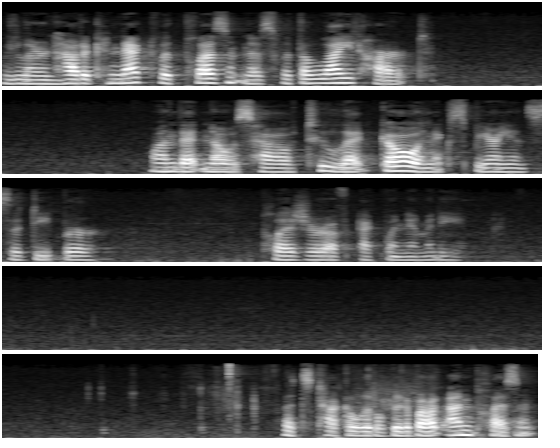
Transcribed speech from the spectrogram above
We learn how to connect with pleasantness with a light heart, one that knows how to let go and experience the deeper pleasure of equanimity. Let's talk a little bit about unpleasant.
